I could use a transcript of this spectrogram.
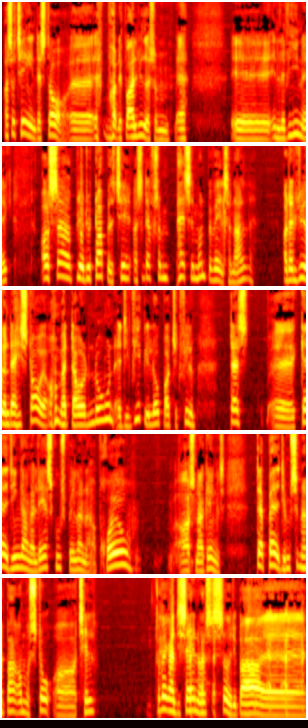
og så til en, der står, øh, hvor det bare lyder som ja, øh, en lavine, ikke? Og så blev det dobbelt til, og så derfor så passede mundbevægelserne aldrig. Og der lyder endda historie om, at der var nogen af de virkelig low-budget film, der øh, gad de ikke engang at lære skuespillerne at prøve at snakke engelsk. Der bad de dem simpelthen bare om at stå og til. Så hver gang de sagde noget, så stod de bare, øh,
